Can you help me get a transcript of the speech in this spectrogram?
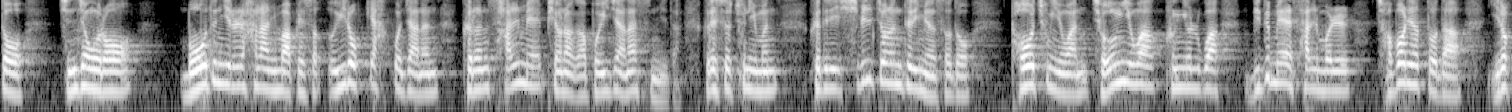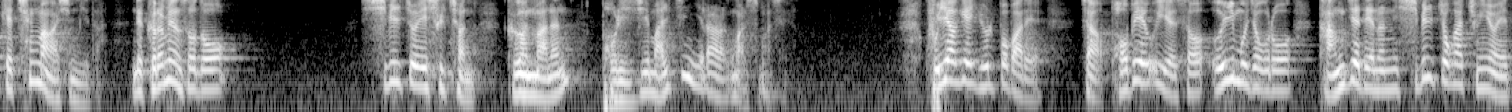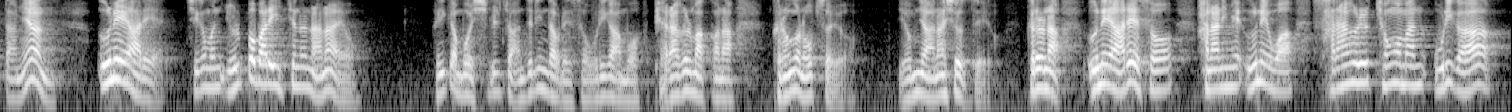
또 진정으로 모든 일을 하나님 앞에서 의롭게 하고자 하는 그런 삶의 변화가 보이지 않았습니다. 그래서 주님은 그들이 11조는 드리면서도 더 중요한 정의와 긍휼과 믿음의 삶을 저버렸도다 이렇게 책망하십니다. 근데 그러면서도 11조의 실천 그것만은 버리지 말지니라라고 말씀하세요. 구약의 율법 아래 자, 법에 의해서 의무적으로 강제되는 11조가 중요했다면 은혜 아래 지금은 율법 아래 있지는 않아요. 그러니까 뭐 11조 안 드린다고 해서 우리가 뭐 벼락을 맞거나 그런 건 없어요. 염려 안 하셔도 돼요. 그러나 은혜 아래서 하나님의 은혜와 사랑을 경험한 우리가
